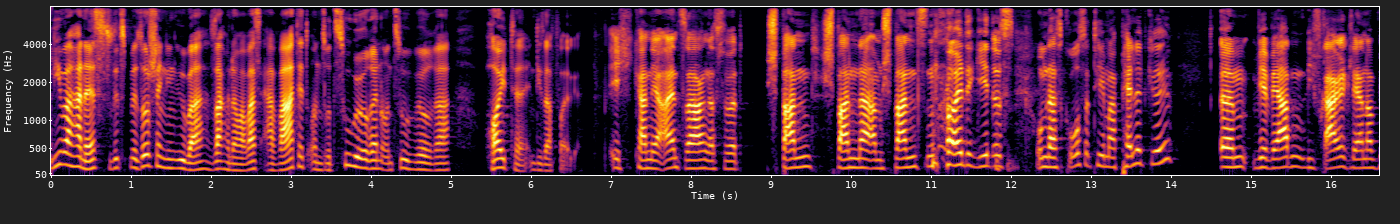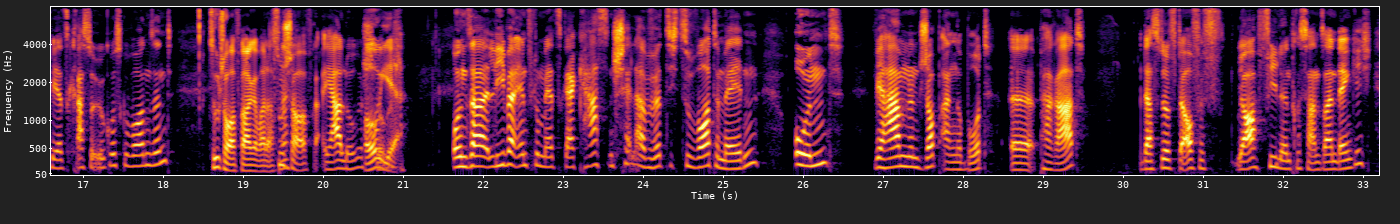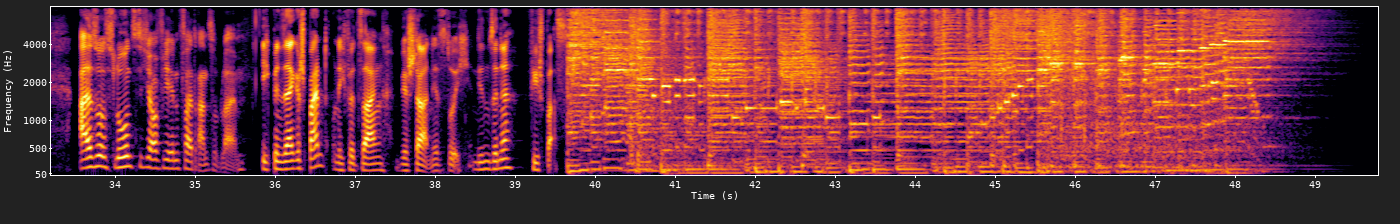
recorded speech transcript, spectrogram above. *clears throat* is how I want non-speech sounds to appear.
Lieber Hannes, du sitzt mir so schön gegenüber. Sag mir doch mal, was erwartet unsere Zuhörerinnen und Zuhörer heute in dieser Folge? Ich kann dir eins sagen, es wird spannend, spannender am spannendsten. *laughs* Heute geht es um das große Thema Pelletgrill. Ähm, wir werden die Frage klären, ob wir jetzt krasse Ökos geworden sind. Zuschauerfrage war das, ne? Zuschauerfrage, ja, logisch. Oh logisch. yeah. Unser lieber Influmetzger Carsten Scheller wird sich zu Worte melden und wir haben ein Jobangebot äh, parat. Das dürfte auch für ja, viele interessant sein, denke ich. Also es lohnt sich auf jeden Fall dran zu bleiben. Ich bin sehr gespannt und ich würde sagen, wir starten jetzt durch. In diesem Sinne, viel Spaß.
